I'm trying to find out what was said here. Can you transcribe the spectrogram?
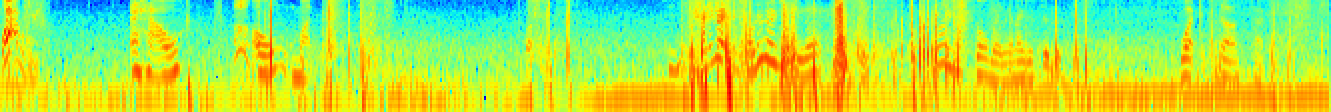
Wow. Ow. Oh my. Excuse me. How did I? How did I just do that? I was just filming, and I just did this. What the heck?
